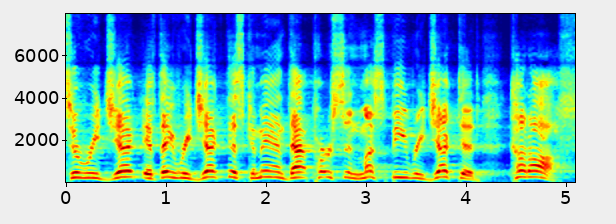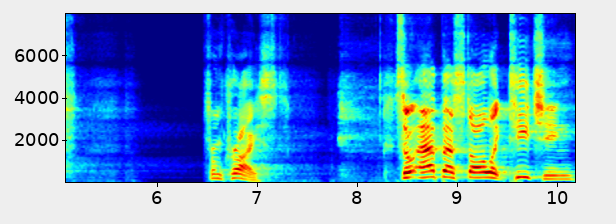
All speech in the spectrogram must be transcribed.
To reject, if they reject this command, that person must be rejected, cut off from Christ. So, apostolic teaching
